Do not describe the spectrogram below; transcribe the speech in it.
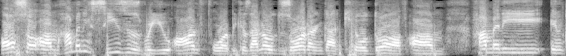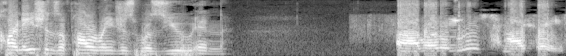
Also, um, how many seasons were you on for? Because I know Zordon got killed off. Um, how many incarnations of Power Rangers was you in? Uh, well, they used my face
